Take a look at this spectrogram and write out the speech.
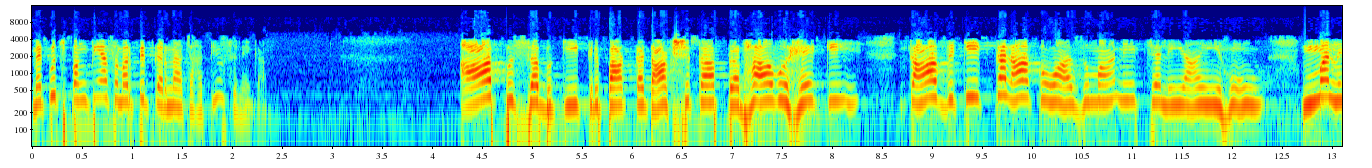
मैं कुछ पंक्तियाँ समर्पित करना चाहती हूँ सुनेगा। आप सब की कृपा कटाक्ष का प्रभाव है कि काव्य की कला को आजमाने चली आई हूँ। मन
